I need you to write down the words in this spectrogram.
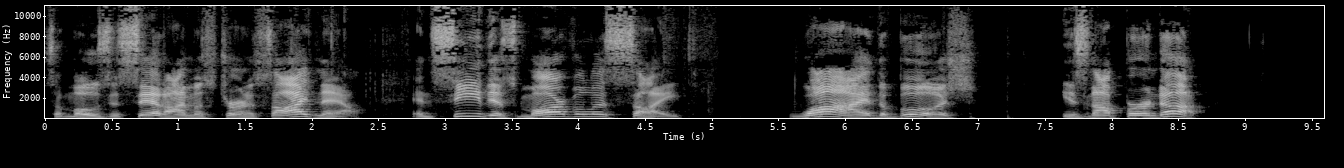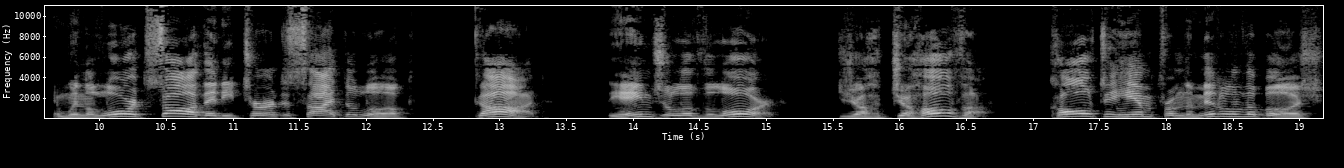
So Moses said, I must turn aside now and see this marvelous sight, why the bush is not burned up. And when the Lord saw that he turned aside to look, God, the angel of the Lord, Jehovah, called to him from the middle of the bush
